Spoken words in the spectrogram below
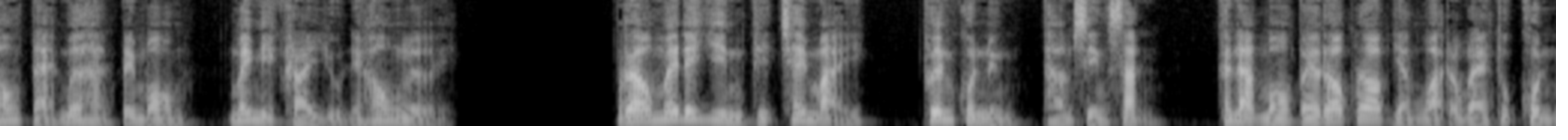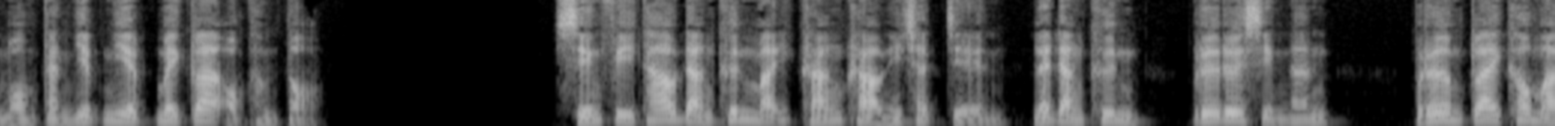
ห้องแต่เมื่อหันไปมอง ไม่มีใครอยู่ในห้องเลย เราไม่ได้ยินผิดใช่ไหม เพื่อนคนหนึ่งถามเสียงสั่น ขณะมองไปรอบๆ อย่างหวาดระแวงทุกคนมองกันเงียบๆ ไม่กล้าออกคำตอบ เสียงฝีเท้าดังขึ้นมาอีกครั้งคราวนี้ชัดเจน และดังขึ้น เรื่อยๆ เสียงนั้น เริ่มใกล้เข้ามา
